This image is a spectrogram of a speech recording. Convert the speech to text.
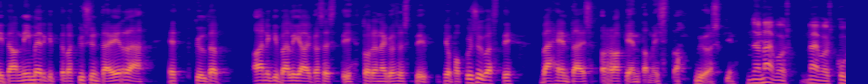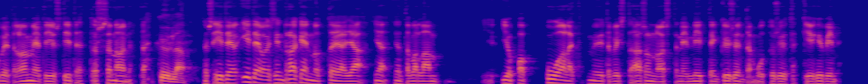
Niitä on niin merkittävä kysyntäerä, että kyllä ainakin väliaikaisesti, todennäköisesti jopa pysyvästi vähentäisi rakentamista myöskin. No näin voisi näin vois kuvitella. Mä mietin just itse tuossa sanoin, että Kyllä. jos itse olisin rakennuttaja ja, ja, ja tavallaan jopa puolet myytävistä asunnoista, niin niiden kysyntä muuttuisi yhtäkkiä hyvin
